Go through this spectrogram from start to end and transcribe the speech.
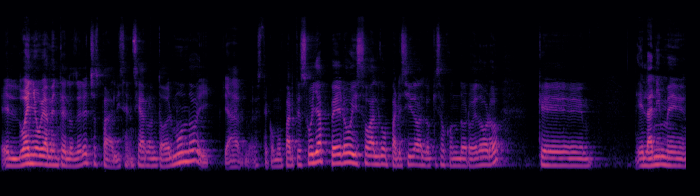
el dueño obviamente de los derechos para licenciarlo en todo el mundo y ya este, como parte suya, pero hizo algo parecido a lo que hizo con Doroedoro, que el anime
